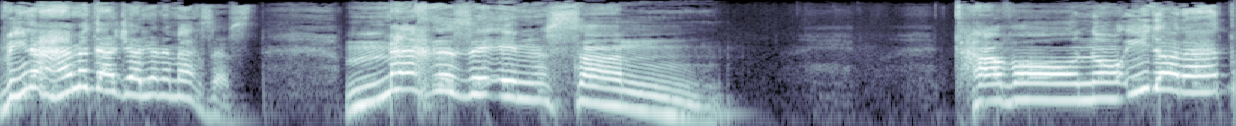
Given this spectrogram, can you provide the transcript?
و اینا همه در جریان مغز است. مغز انسان توانایی دارد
